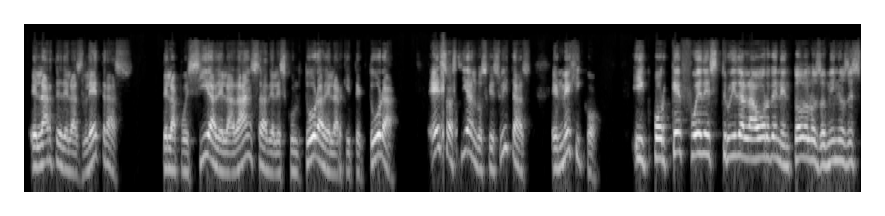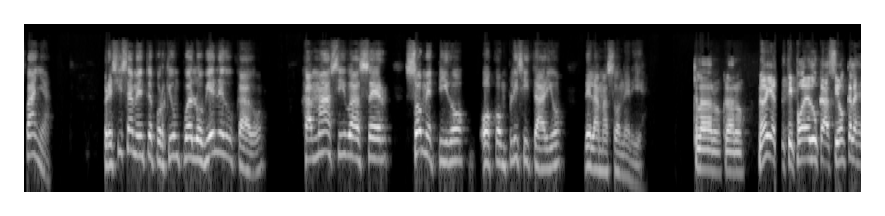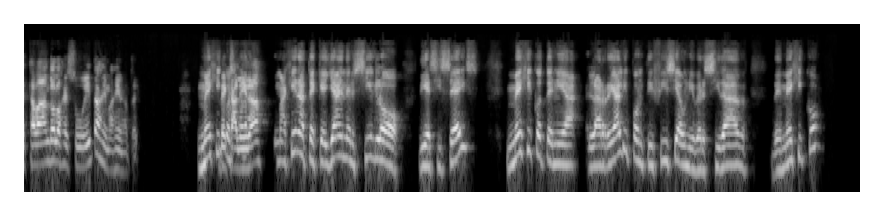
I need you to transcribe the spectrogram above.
el arte de las letras, de la poesía, de la danza, de la escultura, de la arquitectura. Eso hacían los jesuitas en México. ¿Y por qué fue destruida la orden en todos los dominios de España? Precisamente porque un pueblo bien educado jamás iba a ser sometido o complicitario de la masonería. Claro, claro. No, y el tipo de educación que les estaba dando los jesuitas, imagínate. México. De calidad. imagínate que ya en el siglo XVI, México tenía la Real y Pontificia Universidad de México,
